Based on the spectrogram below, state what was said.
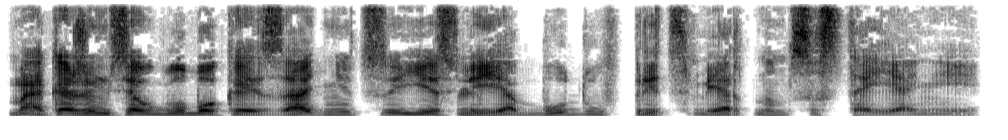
Мы окажемся в глубокой заднице, если я буду в предсмертном состоянии.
